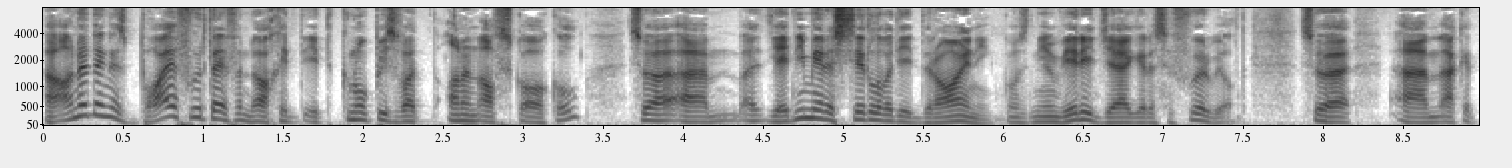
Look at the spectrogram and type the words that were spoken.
'n Ander ding is baie voertuie vandag het, het knoppies wat aan en af skakel. So ehm um, jy het nie meer 'n sleutel wat jy draai nie. Kom ons neem weer die Jaguar as 'n voorbeeld. So ehm um, ek het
